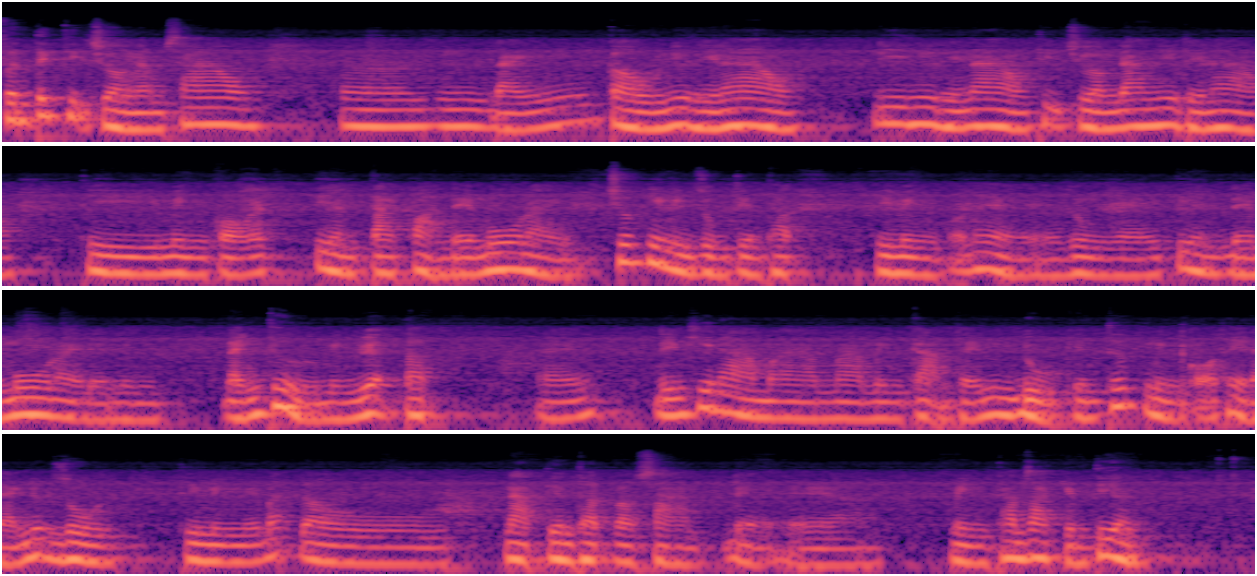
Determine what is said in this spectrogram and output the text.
phân tích thị trường làm sao ờ, đánh cầu như thế nào đi như thế nào thị trường đang như thế nào thì mình có cái tiền tài khoản demo này. Trước khi mình dùng tiền thật thì mình có thể dùng cái tiền demo này để mình đánh thử mình luyện tập. Đấy đến khi nào mà mà mình cảm thấy mình đủ kiến thức mình có thể đánh được rồi thì mình mới bắt đầu nạp tiền thật vào sàn để à, mình tham gia kiếm tiền.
